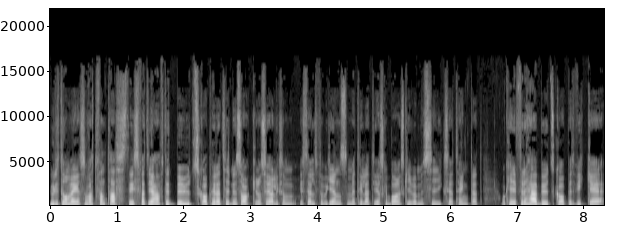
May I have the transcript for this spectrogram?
gjorde lite omvägar som varit fantastiskt för att jag har haft ett budskap hela tiden i saker och så jag liksom istället för att begränsa mig till att jag ska bara skriva musik så jag tänkte att okej för det här budskapet, vilket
